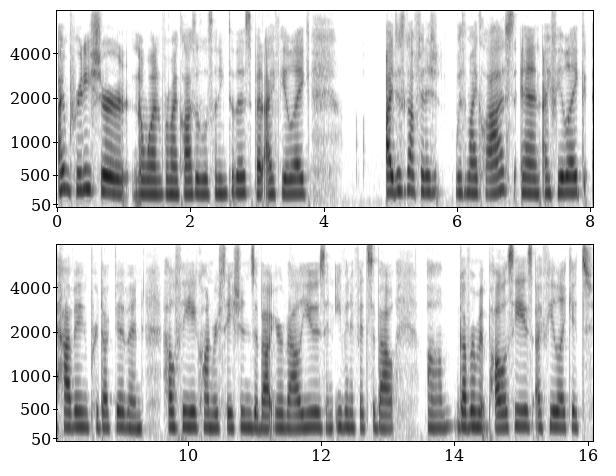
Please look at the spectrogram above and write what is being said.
I'm pretty sure no one from my class is listening to this, but I feel like I just got finished with my class and I feel like having productive and healthy conversations about your values and even if it's about um, government policies, I feel like it's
